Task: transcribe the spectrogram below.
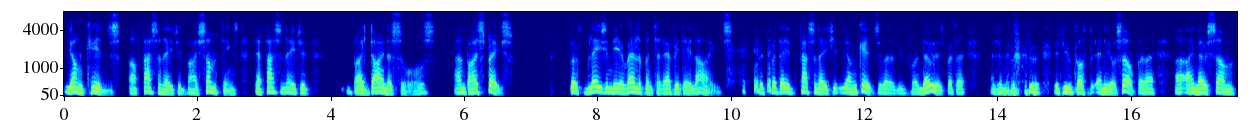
young kids are fascinated by some things. They're fascinated by dinosaurs and by space. Both blazingly irrelevant to everyday lives, but, but they fascinate young kids. Well, you know this, but uh, I don't know if you've got any yourself, but I, I know some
